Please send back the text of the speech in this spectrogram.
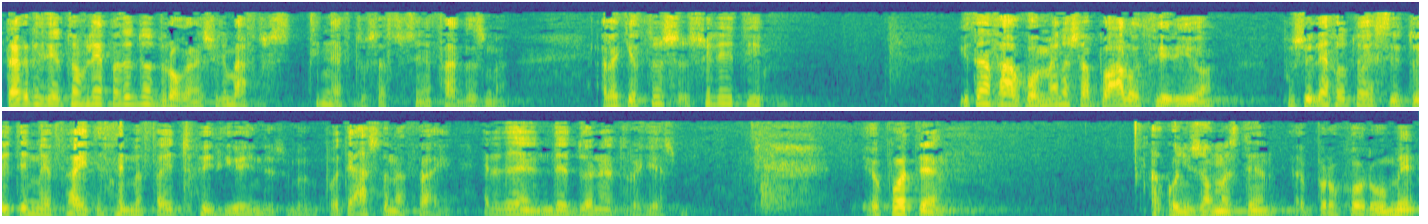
Τα άγρια θηρία τον βλέπαν δεν τον τρώγανε. Σου λέει μα αυτός τι είναι αυτός αυτός είναι φάντασμα αλλά και αυτός σου λέει ότι ήταν φαγωμένος από άλλο θηρίο που σου λέει αυτό το αισθητό είτε με φάει είτε δεν με φάει το ίδιο είναι οπότε άστο να φάει. Ε, δεν, δεν τον έτρωγες οπότε αγωνιζόμαστε προχωρούμε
